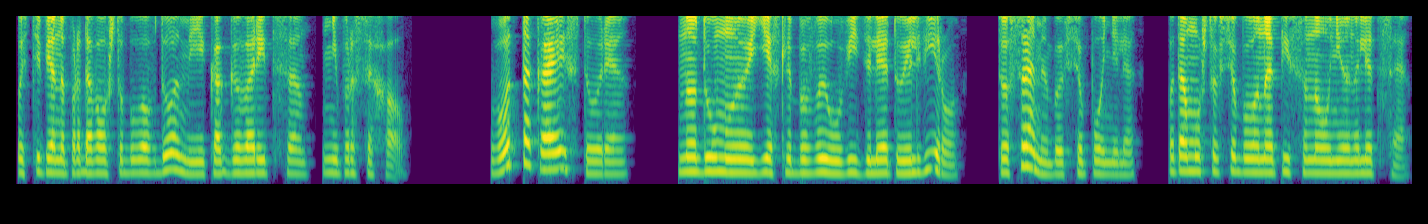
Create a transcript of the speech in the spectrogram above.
постепенно продавал, что было в доме, и, как говорится, не просыхал. Вот такая история. Но, думаю, если бы вы увидели эту Эльвиру, то сами бы все поняли, потому что все было написано у нее на лице.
